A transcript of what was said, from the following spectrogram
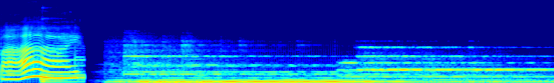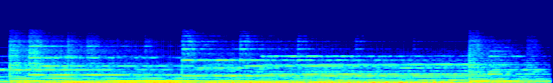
Bye.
